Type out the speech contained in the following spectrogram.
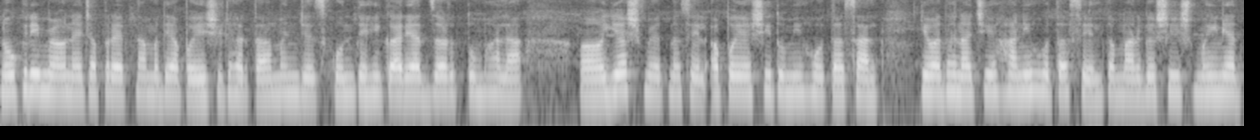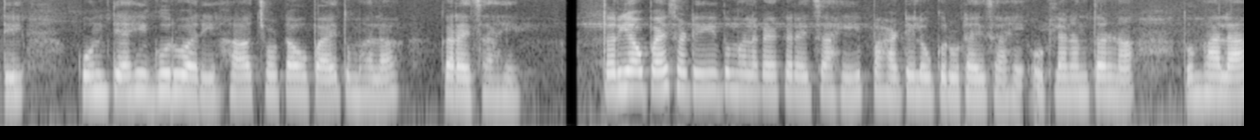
नोकरी मिळवण्याच्या प्रयत्नामध्ये अपयशी ठरता म्हणजेच कोणत्याही कार्यात जर तुम्हाला यश मिळत नसेल अपयशी तुम्ही होत असाल किंवा धनाची हानी होत असेल तर मार्गशीर्ष महिन्यातील कोणत्याही गुरुवारी हा छोटा उपाय तुम्हाला करायचा आहे. तर या उपायासाठी तुम्हाला काय करायचं आहे? पहाटे लवकर उठायचं आहे. उठल्यानंतर ना तुम्हाला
